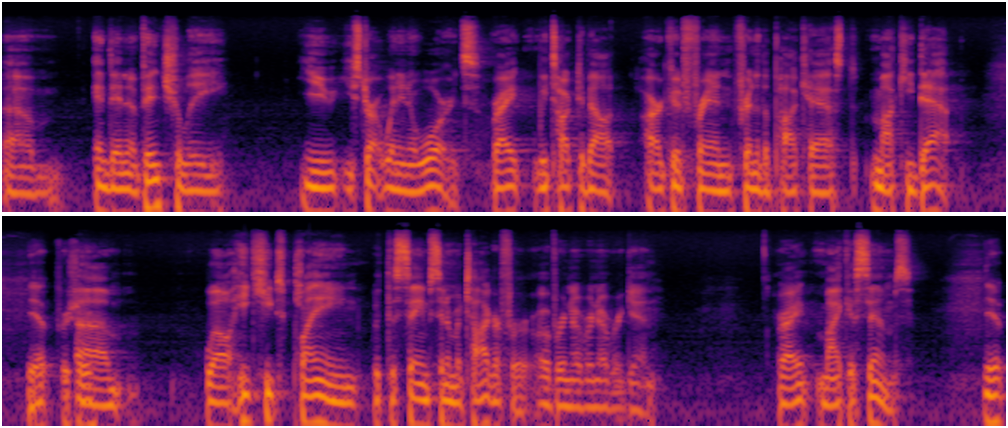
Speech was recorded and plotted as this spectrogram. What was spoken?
Um, and then eventually you you start winning awards, right? We talked about our good friend, friend of the podcast, Maki Dap. Yep, for sure. Um, well, he keeps playing with the same cinematographer over and over and over again, right? Micah Sims. Yep.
